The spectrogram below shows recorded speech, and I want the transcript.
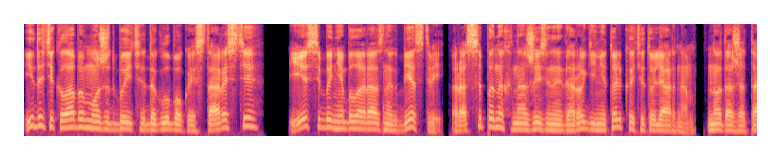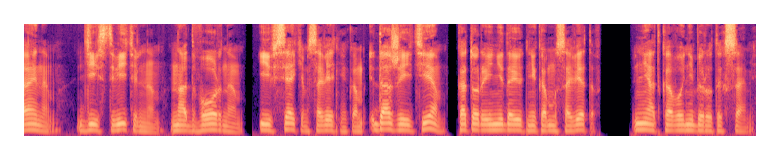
и дотекла бы, может быть, до глубокой старости, если бы не было разных бедствий, рассыпанных на жизненной дороге не только титулярным, но даже тайным, действительным, надворным и всяким советникам, и даже и тем, которые не дают никому советов, ни от кого не берут их сами.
